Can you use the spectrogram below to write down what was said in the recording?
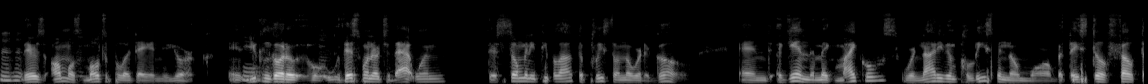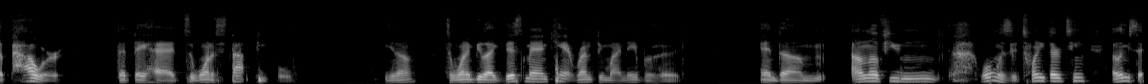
Mm-hmm. There's almost multiple a day in New York. And yes. you can go to this one or to that one. There's so many people out. The police don't know where to go. And again, the McMichaels were not even policemen no more, but they still felt the power that they had to want to stop people. You know, to want to be like, this man can't run through my neighborhood. And um, I don't know if you, what was it, 2013? Oh, let me say,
